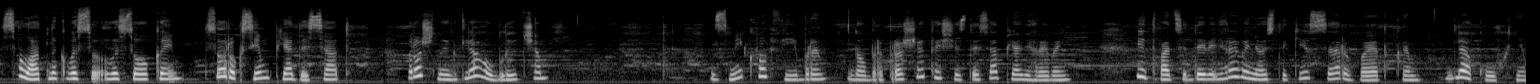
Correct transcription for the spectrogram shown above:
Салатник високий 47,50. Рушник для обличчя з мікрофібри. Добре прошитий 65 гривень. І 29 гривень ось такі серветки для кухні.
